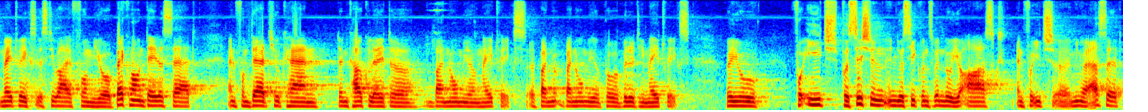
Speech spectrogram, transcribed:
matrix is derived from your background data set. And from that, you can then calculate a binomial matrix, a binomial probability matrix, where you, for each position in your sequence window, you ask, and for each uh, amino acid,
